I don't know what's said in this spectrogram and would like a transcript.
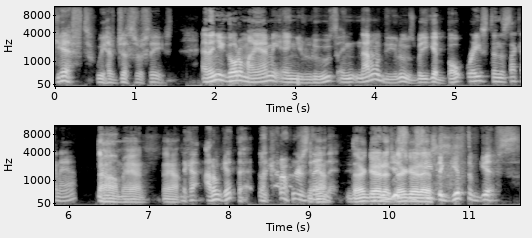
gift we have just received!" And then you go to Miami and you lose, and not only do you lose, but you get boat raced in the second half. Oh man, yeah, Like I, I don't get that. Like I don't understand yeah. that. They're good. At, they're good. At, the gift of gifts.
